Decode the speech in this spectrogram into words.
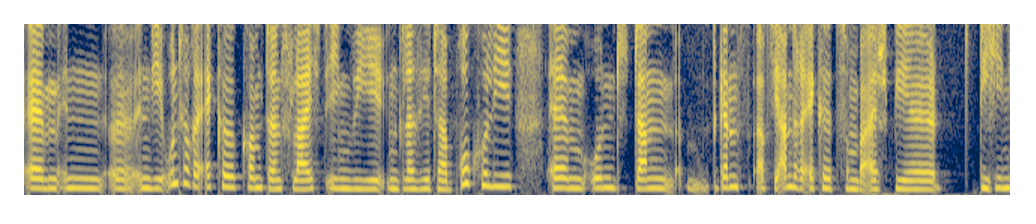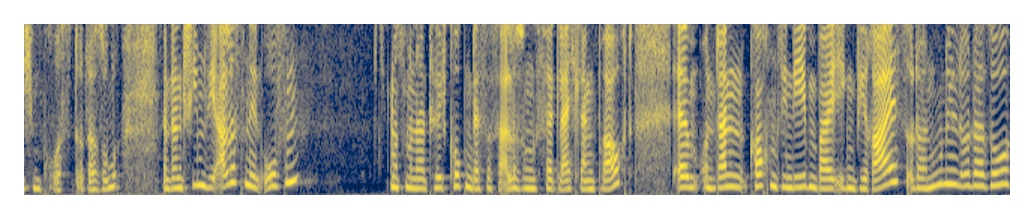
ähm, in, äh, in die untere Ecke kommt dann vielleicht irgendwie ein glasierter Brokkoli ähm, und dann ganz auf die andere Ecke zum Beispiel die Hähnchenbrust oder so. Und dann schieben sie alles in den Ofen. Muss man natürlich gucken, dass das alles ungefähr gleich lang braucht. Ähm, und dann kochen sie nebenbei irgendwie Reis oder Nudeln oder so.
